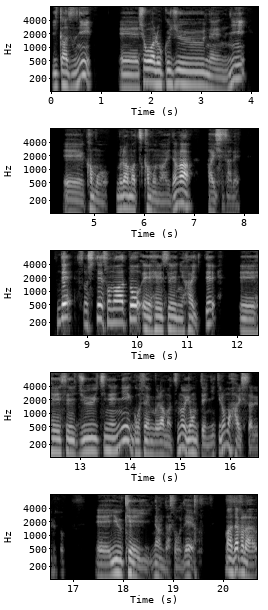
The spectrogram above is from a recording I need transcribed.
いかずに、えー、昭和60年に、えー、鴨、村松鴨の間が廃止され、で、そしてその後、えー、平成に入って、えー、平成11年に五千村松の4.2キロも廃止されると、えー、いう経緯なんだそうで、まあだから、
